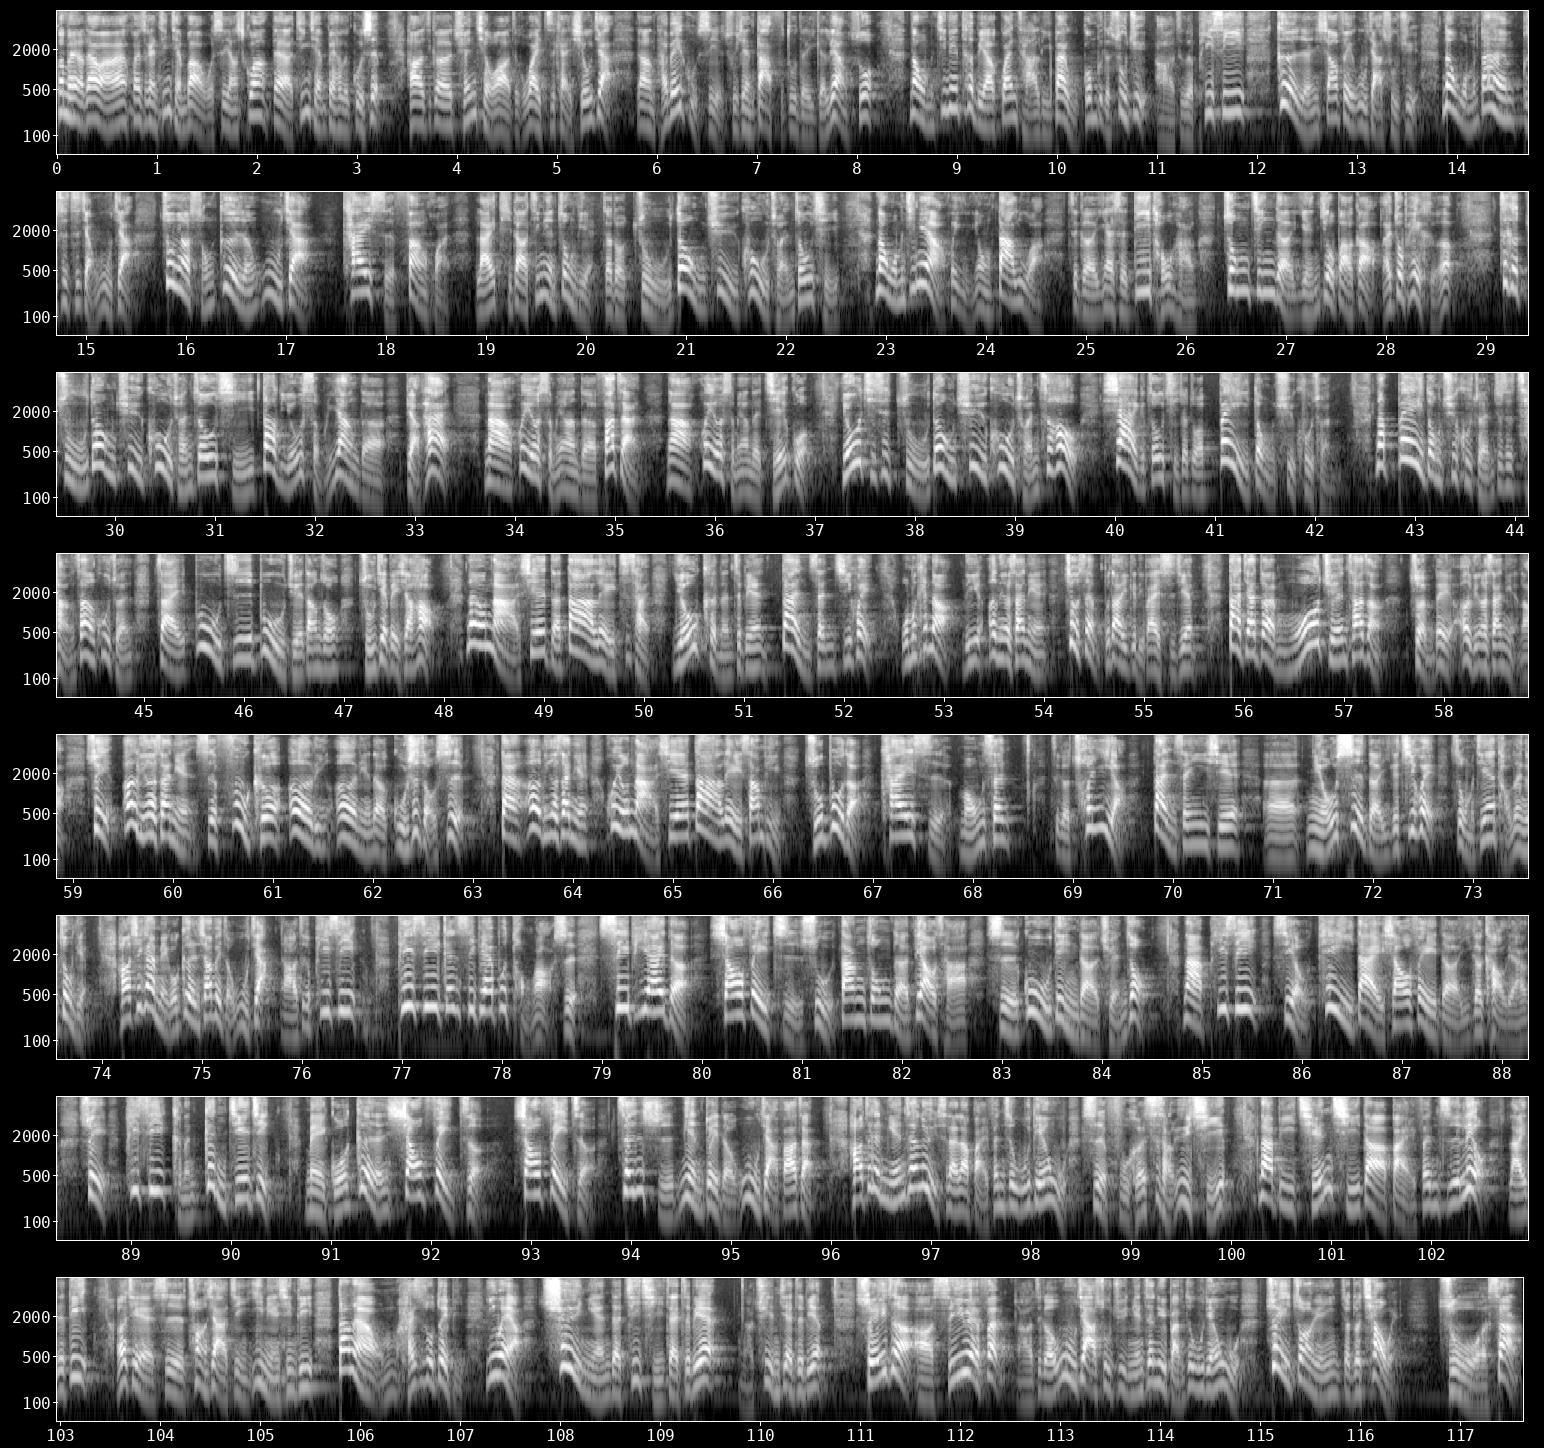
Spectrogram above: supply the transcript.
观众朋友，大家晚安，欢迎收看《金钱报》，我是杨世光，带来金钱背后的故事。好，这个全球啊，这个外资开始休假，让台北股市也出现大幅度的一个量缩。那我们今天特别要观察礼拜五公布的数据啊，这个 PCE 个人消费物价数据。那我们当然不是只讲物价，重要是从个人物价。开始放缓，来提到今天的重点叫做主动去库存周期。那我们今天啊会引用大陆啊这个应该是第一投行中金的研究报告来做配合。这个主动去库存周期到底有什么样的表态？那会有什么样的发展？那会有什么样的结果？尤其是主动去库存之后，下一个周期叫做被动去库存。那被动去库存就是厂商的库存在不知不觉当中逐渐被消耗。那有哪些的大类资产有可能这边诞生机会？我们看到离二零二三年就剩不到一个礼拜时间，大家都在摩拳擦掌准备二零二三年了。所以二零二三年是复刻二零二二年的股市走势，但二零二三年会有哪些大类商品逐步的开始萌生这个春意啊？诞生一些呃牛市的一个机会，是我们今天讨论一个重点。好，先看美国个人消费者物价啊，这个 P C P C 跟 C P I 不同啊，是 C P I 的消费指数当中的调查是固定的权重，那 P C 是有替代消费的一个考量，所以 P C 可能更接近美国个人消费者消费者。真实面对的物价发展，好，这个年增率是来到百分之五点五，是符合市场预期，那比前期的百分之六来的低，而且是创下近一年新低。当然，我们还是做对比，因为啊，去年的基期在这边啊，去年在这边，随着啊十一月份啊这个物价数据年增率百分之五点五，最重要原因叫做翘尾左上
